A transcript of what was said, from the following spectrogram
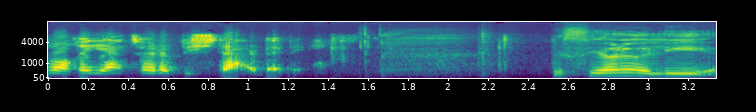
واقعیت ها رو بیشتر ببینیم. بسیار عالی.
